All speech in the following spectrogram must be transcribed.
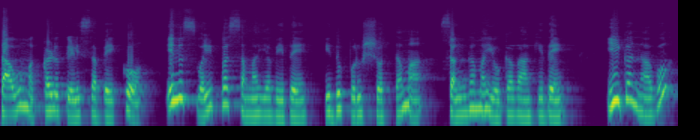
ತಾವು ಮಕ್ಕಳು ತಿಳಿಸಬೇಕು. ಇನ್ನು ಸ್ವಲ್ಪ ಸಮಯವಿದೆ. ಇದು ಪುರುಷೋತ್ತಮ ಸಂಗಮ ಯುಗವಾಗಿದೆ ಈಗ ನಾವು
